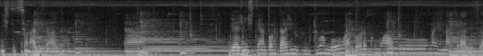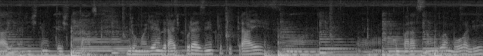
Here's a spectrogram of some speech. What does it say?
institucionalizada. Ah, e a gente tem a abordagem do amor agora como algo mais naturalizado. Né? A gente tem um texto no caso Drummond de Andrade, por exemplo, que traz uma, uma comparação do amor ali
